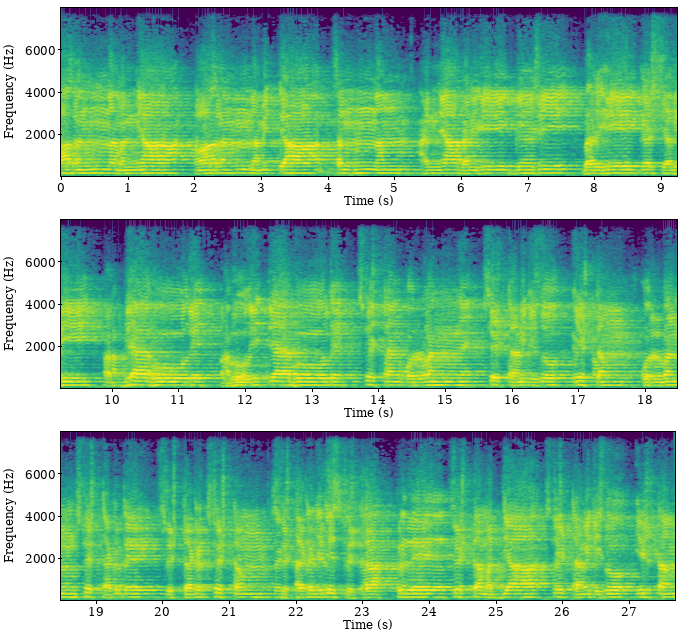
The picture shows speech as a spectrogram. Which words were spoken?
आसन्नमन्या आसन्नमित्या सन्नम्। अन्या बर्हीग्षि बर्हीग्ष्यभि अभ्यभूत् अभूदित्यभूत्। स्विष्टम् कुर्वन् स्विष्टमिति सु इष्टम्। कुर्वन् स्विष्टकृते स्विष्टम् स्विष्टकृदिति स्विष्टकृते स्विष्टमद्य स्विष्टमिति सु इष्टम्।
